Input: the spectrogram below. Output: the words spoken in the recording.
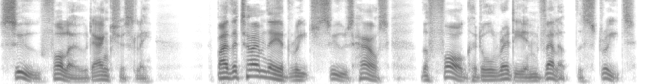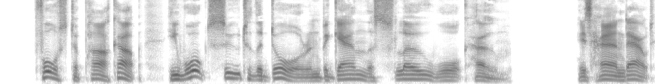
Sue followed anxiously. By the time they had reached Sue's house, the fog had already enveloped the streets. Forced to park up, he walked Sue to the door and began the slow walk home. His hand out,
